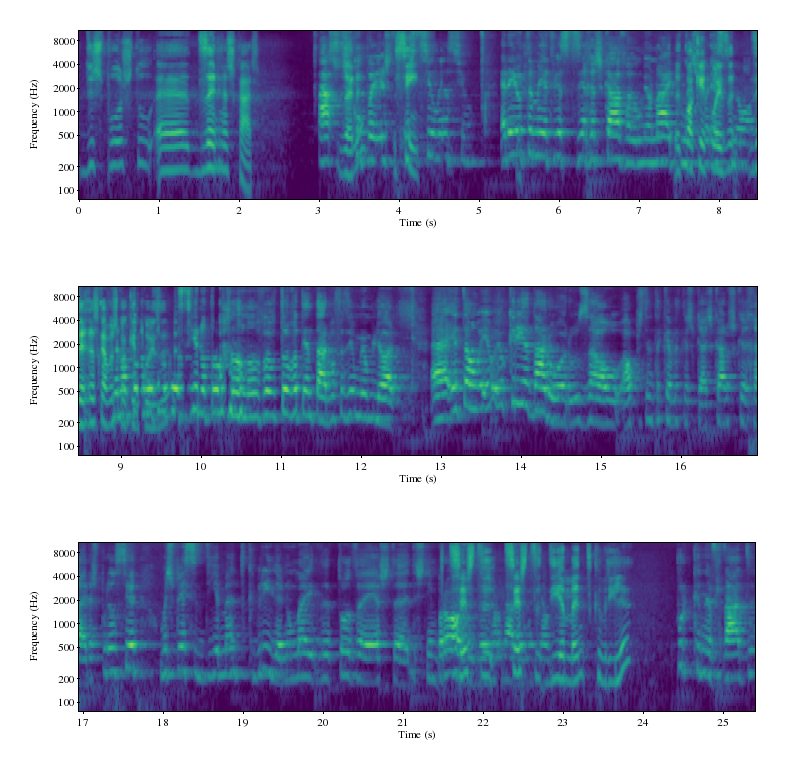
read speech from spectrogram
disposto a desenrascar. Ah, Susana? desculpa, este, Sim. este silêncio. Era eu também a ver se desenrascava o meu naipe. Qualquer coisa, não, desenrascavas qualquer tô, coisa. Não estou não estou, não, não vou, estou, vou tentar, vou fazer o meu melhor. Uh, então, eu, eu queria dar ouros ao, ao Presidente da Câmara de Cascais, Carlos Carreiras, por ele ser uma espécie de diamante que brilha no meio de toda esta, deste imbróglio. Se este, se este diamante que brilha? porque na verdade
